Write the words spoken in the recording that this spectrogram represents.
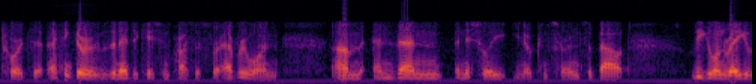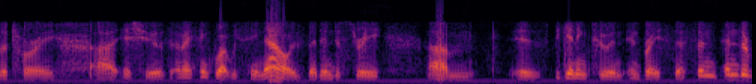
towards it. I think there was an education process for everyone, um, and then initially, you know, concerns about legal and regulatory uh, issues. And I think what we see now is that industry um, is beginning to in, embrace this, and and they're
